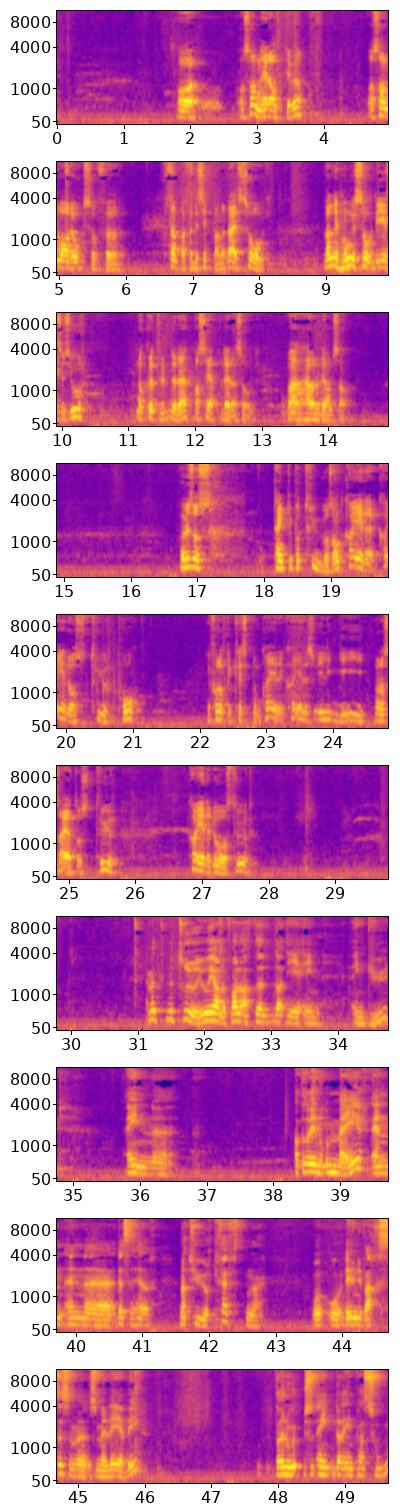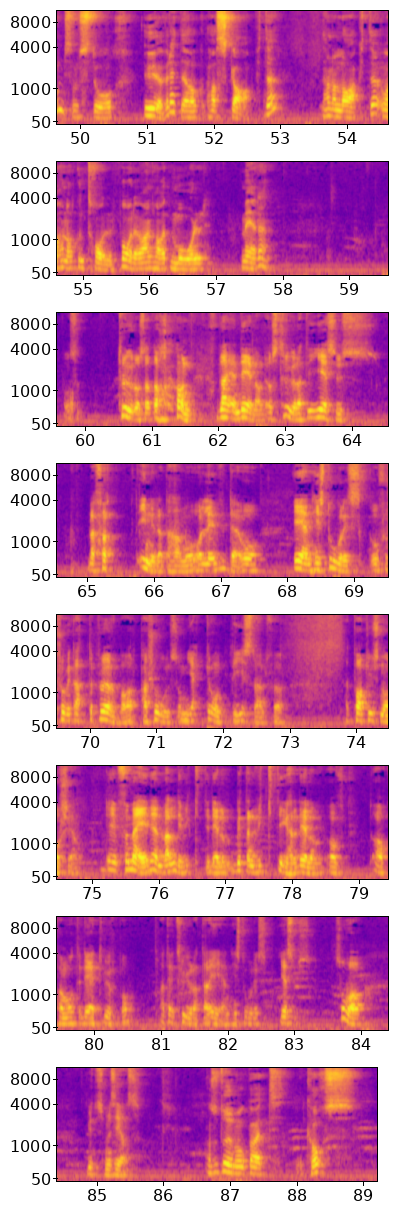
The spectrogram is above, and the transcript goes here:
Og, og sånn har det alltid vært. Og sånn var det også for f.eks. for disiplene. De så Veldig mange så det Jesus gjorde. Noen trodde det, basert på det de så. Og her hører det han sa. Men hvis vi tenker på tru og sånt, hva er det, hva er det oss tror på i forhold til kristendom? Hva er det, hva er det som ligger i når de sier at oss tror? Hva er det da oss tror? Vi tror jo i alle fall at det, det er en, en gud. En eh, At det er noe mer enn enn, eh, disse her naturkreftene og, og det universet som vi lever i. Det er, noe, en, det er en person som står over dette, har, har skapt det. Han har lagd det, og han har kontroll på det, og han har et mål med det. Og så tror vi at han ble en del av det. Så tror vi at Jesus ble født inn i dette her nå og levde og er en historisk og for så vidt etterprøvbar person som gikk rundt i Israel for et par tusen år siden. Det, for meg er det en veldig viktig del, blitt en viktigere del av, av, av, på en måte det jeg tror på. At jeg tror at det er en historisk Jesus som var Guds Messias. Og så tror vi også på et kors,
